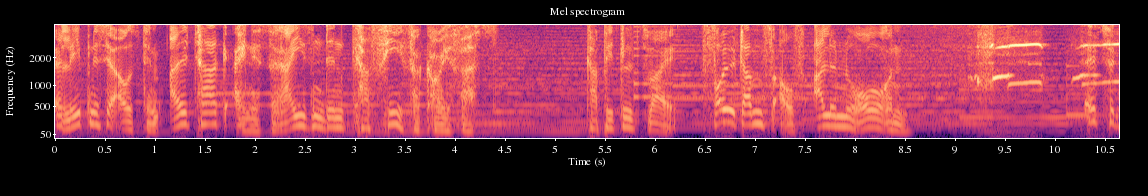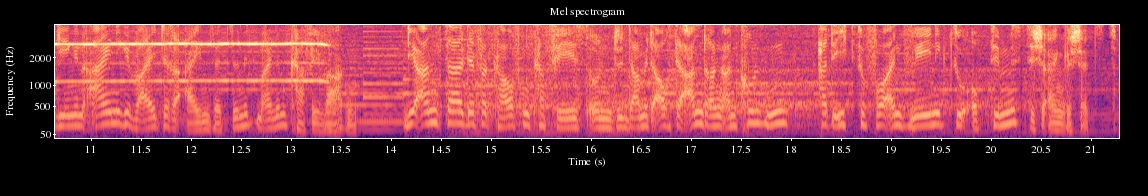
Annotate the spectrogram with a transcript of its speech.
Erlebnisse aus dem Alltag eines reisenden Kaffeeverkäufers. Kapitel 2 Volldampf auf allen Rohren. Es vergingen einige weitere Einsätze mit meinem Kaffeewagen. Die Anzahl der verkauften Kaffees und damit auch der Andrang an Kunden hatte ich zuvor ein wenig zu optimistisch eingeschätzt.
